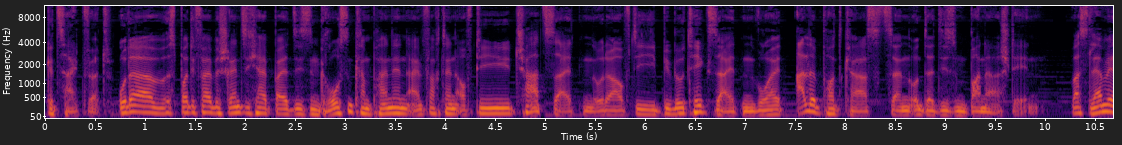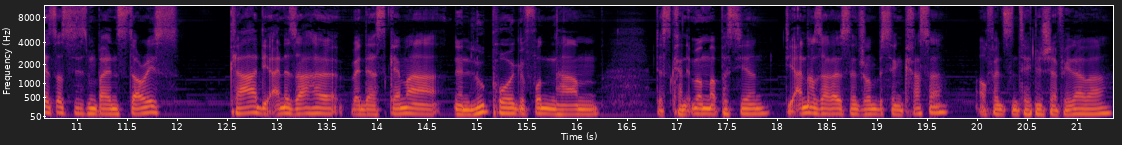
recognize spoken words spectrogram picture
gezeigt wird. Oder Spotify beschränkt sich halt bei diesen großen Kampagnen einfach dann auf die Chartseiten oder auf die Bibliothekseiten, wo halt alle Podcasts dann unter diesem Banner stehen. Was lernen wir jetzt aus diesen beiden Stories? Klar, die eine Sache, wenn der Scammer einen Loophole gefunden haben, das kann immer mal passieren. Die andere Sache ist dann schon ein bisschen krasser, auch wenn es ein technischer Fehler war.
